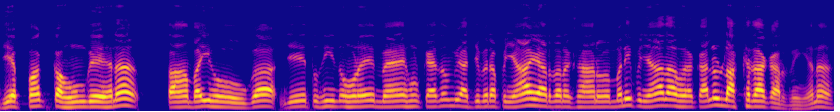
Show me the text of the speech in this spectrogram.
ਜੇ ਆਪਾਂ ਕਹੂੰਗੇ ਹਨਾ ਤਾਂ ਬਾਈ ਹੋਊਗਾ ਜੇ ਤੁਸੀਂ ਤਾਂ ਹੁਣ ਇਹ ਮੈਂ ਹੁਣ ਕਹਿ ਦਵਾਂ ਵੀ ਅੱਜ ਮੇਰਾ 50000 ਦਾ ਨੁਕਸਾਨ ਹੋਇਆ ਮਨੀ 50 ਦਾ ਹੋਇਆ ਕੱਲ ਨੂੰ ਲੱਖ ਦਾ ਕਰਦੀ ਹਨਾ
